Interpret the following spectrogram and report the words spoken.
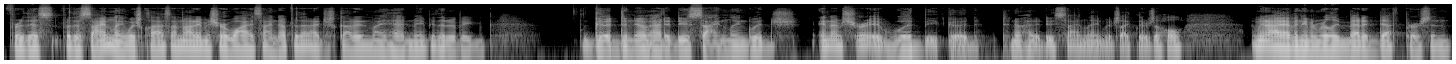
for this for the sign language class. I'm not even sure why I signed up for that. I just got it in my head maybe that it would be good to know how to do sign language, and I'm sure it would be good to know how to do sign language. Like there's a whole, I mean, I haven't even really met a deaf person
